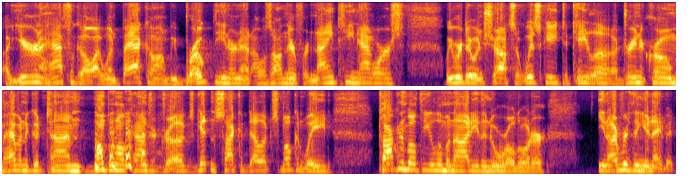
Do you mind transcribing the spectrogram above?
a year and a half ago. I went back on, we broke the internet. I was on there for 19 hours. We were doing shots of whiskey, tequila, adrenochrome, having a good time, bumping all kinds of drugs, getting psychedelic, smoking weed, talking about the Illuminati, the New World Order, you know, everything you name it.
